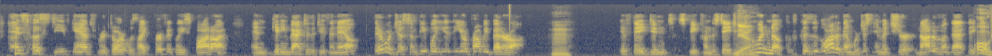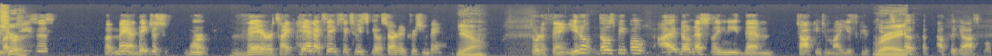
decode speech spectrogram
And so Steve Camp's retort was like perfectly spot on. And getting back to the tooth and nail, there were just some people you, you were probably better off Hmm. if they didn't speak from the stage. Yeah. You wouldn't know because a lot of them were just immature. Not of that they didn't Oh, love sure. Jesus, but man, they just weren't there. It's like, hey, I got saved six weeks ago, started a Christian band, yeah sort of thing. You don't; those people, I don't necessarily need them talking to my youth group Right. about the gospel.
